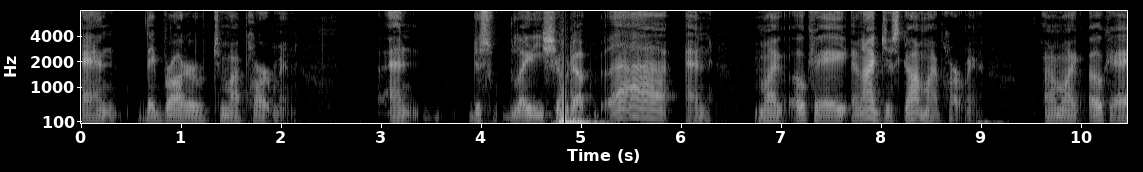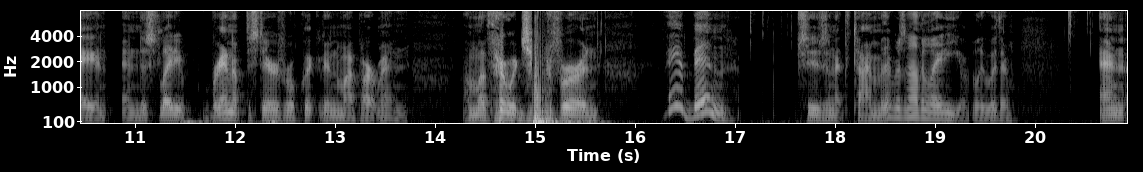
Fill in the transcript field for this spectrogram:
and they brought her to my apartment, and this lady showed up, ah, and I'm like, okay, and I just got my apartment. And I'm like, okay, and, and this lady ran up the stairs real quick and into my apartment, and I'm left there with Jennifer, and they had been Susan at the time. But there was another lady, I believe, with her. And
